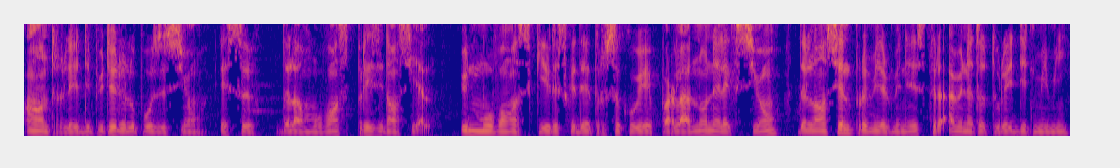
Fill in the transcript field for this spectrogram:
entre les députés de l'opposition et ceux de la mouvance présidentielle. Une mouvance qui risque d'être secouée par la non-élection de l'ancienne première ministre Aminata Touré dite Mimi,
